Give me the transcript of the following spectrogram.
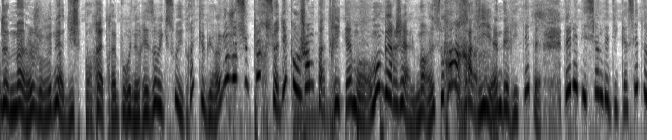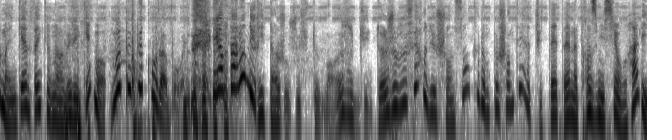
demain je venais à disparaître hein, pour une raison X ou Y, eh bien, je suis persuadé que Jean-Patrick, mon, mon berger allemand, sera ravi d'hériter de, de l'édition dédicacée de Kampf hein, que m'a relégué mon, mon pépé collabo. Et en parlant d'héritage, justement, vous dites, je veux faire des chansons que l'on peut chanter à tue-tête, hein, la transmission orale, il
